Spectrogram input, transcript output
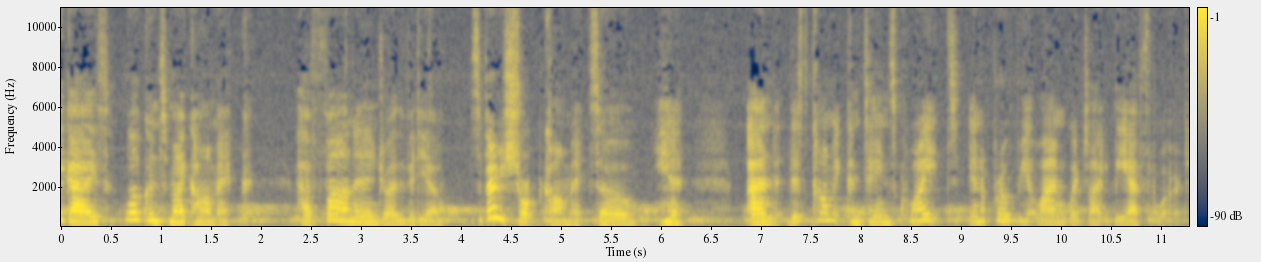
Hey guys, welcome to my comic. Have fun and enjoy the video. It's a very short comic, so yeah. And this comic contains quite inappropriate language like the F word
